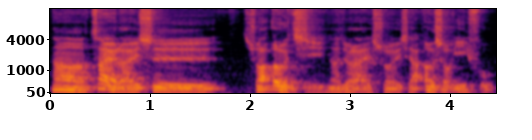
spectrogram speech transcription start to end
那再来是说二级，那就来说一下二手衣服。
